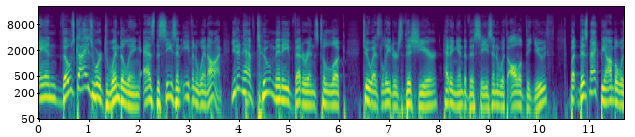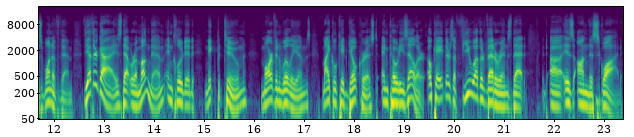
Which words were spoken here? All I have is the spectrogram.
And those guys were dwindling as the season even went on. You didn't have too many veterans to look to as leaders this year heading into this season with all of the youth. But Bismack Biyombo was one of them. The other guys that were among them included Nick Batum, Marvin Williams, Michael Kidd Gilchrist, and Cody Zeller. Okay, there's a few other veterans that uh, is on this squad.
